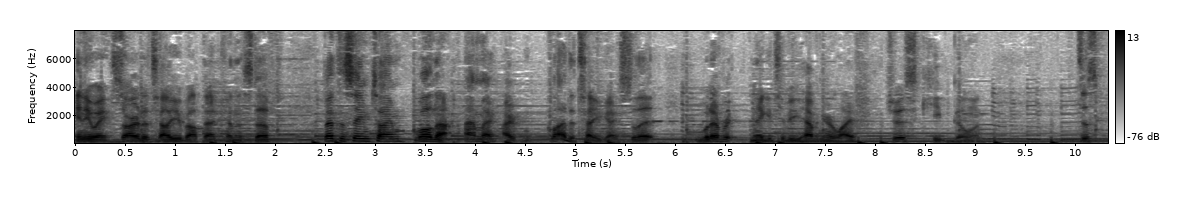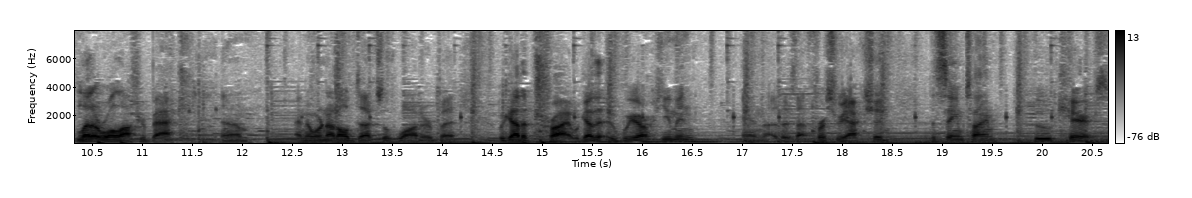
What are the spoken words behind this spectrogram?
Anyway, sorry to tell you about that kind of stuff. But at the same time, well, no, I'm, I'm glad to tell you guys so that whatever negativity you have in your life, just keep going. Just let it roll off your back. Um, I know we're not all ducks with water, but we got to try. We got to. We are human, and there's that first reaction. At the same time, who cares?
